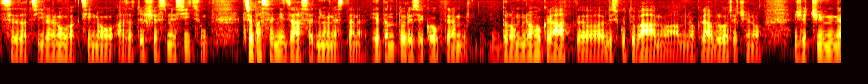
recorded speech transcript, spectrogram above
se zacílenou vakcínou a za těch šest měsíců třeba se nic zásadního nestane. Je tam to riziko, o kterém už bylo mnohokrát uh, diskutováno a mnohokrát bylo řečeno, že čím uh,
